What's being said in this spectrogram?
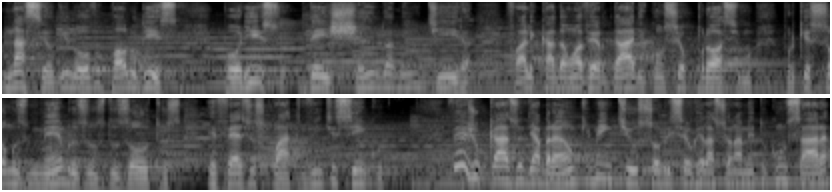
nasceu de novo, Paulo diz: Por isso, deixando a mentira, fale cada um a verdade com o seu próximo, porque somos membros uns dos outros. Efésios 4, 25. Veja o caso de Abraão que mentiu sobre seu relacionamento com Sara,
